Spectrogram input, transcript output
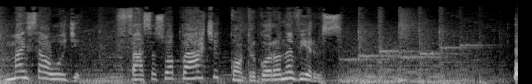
Mais saúde. Faça sua parte contra o coronavírus.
